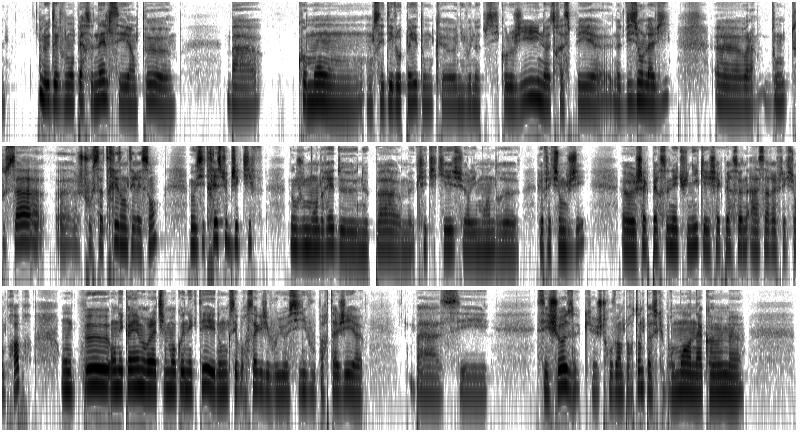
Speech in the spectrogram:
le développement personnel, c'est un peu euh, bah, comment on, s'est développé donc au niveau de notre psychologie, notre aspect, notre vision de la vie. voilà, donc tout ça, je trouve ça très intéressant, mais aussi très subjectif. Donc je vous demanderai de ne pas me critiquer sur les moindres réflexions que j'ai. Euh, chaque personne est unique et chaque personne a sa réflexion propre. On peut, on est quand même relativement connecté et donc c'est pour ça que j'ai voulu aussi vous partager euh, bah, ces, choses que je trouve importantes parce que pour moi on a quand même euh,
